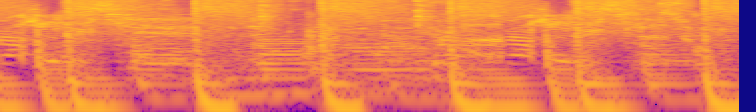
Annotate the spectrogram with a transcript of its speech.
Rock is, rock is,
